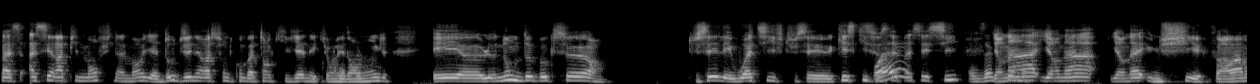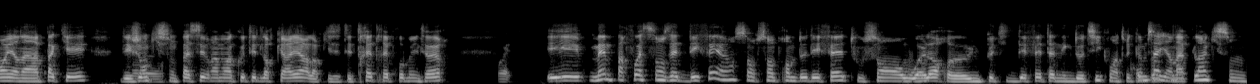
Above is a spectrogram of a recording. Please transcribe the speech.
passe assez rapidement finalement. Il y a d'autres générations de combattants qui viennent et qui ont les dents longues. Et euh, le nombre de boxeurs, tu sais, les what if, tu sais, qu'est-ce qui se serait passé si il y en a, il y en a, il y en a une chier. Enfin, vraiment, il y en a un paquet des gens qui sont passés vraiment à côté de leur carrière alors qu'ils étaient très très prometteurs. Et même parfois sans être défaits, hein, sans, sans, prendre de défaite ou sans, ou mhm. alors euh, une petite défaite anecdotique ou un truc comme ça. Il y en a plein qui sont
